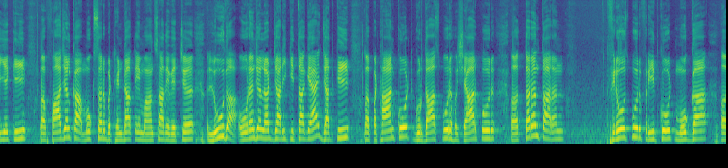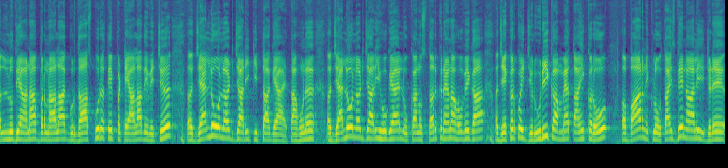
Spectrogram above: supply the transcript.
ਦਈਏ ਕਿ ਫਾਜ਼ਿਲਕਾ ਮੁਕਤਸਰ ਬਠਿੰਡਾ ਤੇ ਮਾਨਸਾ ਦੇ ਵਿੱਚ ਲੂ ਦਾ ਔਰੰਜ ਅਲਰਟ ਜਾਰੀ ਕੀਤਾ ਗਿਆ ਹੈ। ਜਦਕਿ ਪਠਾਨਕੋਟ, ਗੁਰਦਾਸਪੁਰ, ਹੁਸ਼ਿਆਰਪੁਰ ਤਰਨਤਾਰਨ ਫਿਰੋਜ਼ਪੁਰ, ਫਰੀਦਕੋਟ, ਮੋਗਾ ਲੁਧਿਆਣਾ, ਬਰਨਾਲਾ, ਗੁਰਦਾਸਪੁਰ ਅਤੇ ਪਟਿਆਲਾ ਦੇ ਵਿੱਚ ਜੈਲੋ ਅਲਰਟ ਜਾਰੀ ਕੀਤਾ ਗਿਆ ਹੈ। ਤਾਂ ਹੁਣ ਜੈਲੋ ਅਲਰਟ ਜਾਰੀ ਹੋ ਗਿਆ ਹੈ। ਲੋਕਾਂ ਨੂੰ ਸਤਰਕ ਰਹਿਣਾ ਹੋਵੇਗਾ। ਜੇਕਰ ਕੋਈ ਜ਼ਰੂਰੀ ਕੰਮ ਹੈ, ਤਾਂ ਹੀ ਘਰੋਂ ਬਾਹਰ ਨਿਕਲੋ। ਤਾਂ ਇਸ ਦੇ ਨਾਲ ਹੀ ਜਿਹੜੇ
